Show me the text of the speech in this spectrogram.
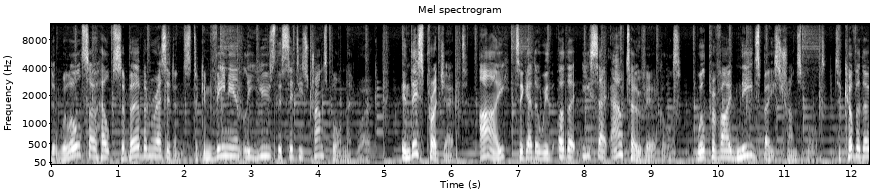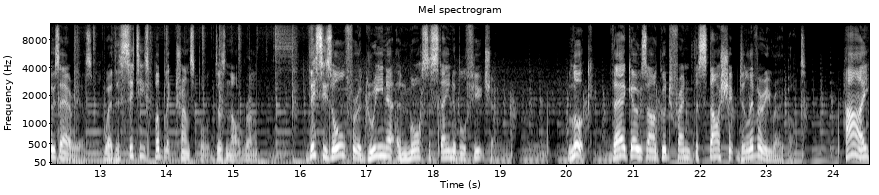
that will also help suburban residents to conveniently use the city's transport network. In this project, I, together with other iseAuto vehicles, will provide needs-based transport to cover those areas where the city's public transport does not run. This is all for a greener and more sustainable future. Look, there goes our good friend the Starship delivery robot. Hi,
